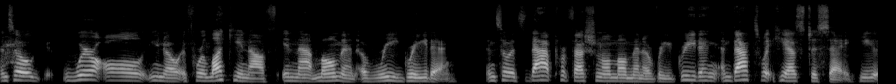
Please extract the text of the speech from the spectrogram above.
And so we're all, you know, if we're lucky enough in that moment of regreeting. And so it's that professional moment of regreeting. And that's what he has to say. He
